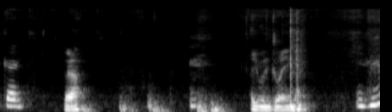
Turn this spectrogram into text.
That's good. Yeah. Are you enjoying it? Mm-hmm.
